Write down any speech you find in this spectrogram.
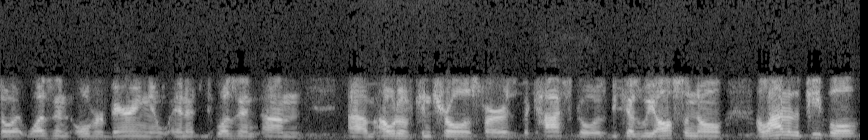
so it wasn't overbearing and it wasn't um, um, out of control as far as the cost goes. Because we also know a lot of the people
